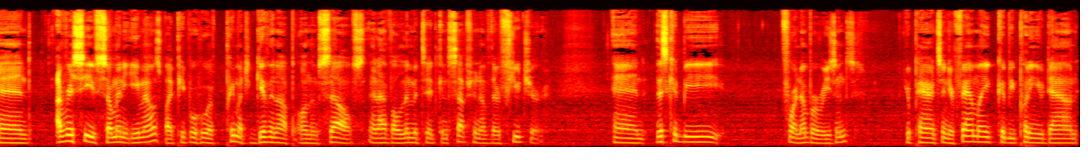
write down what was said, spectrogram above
And I've received so many emails by people who have pretty much given up on themselves and have a limited conception of their future. And this could be for a number of reasons. Your parents and your family could be putting you down,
